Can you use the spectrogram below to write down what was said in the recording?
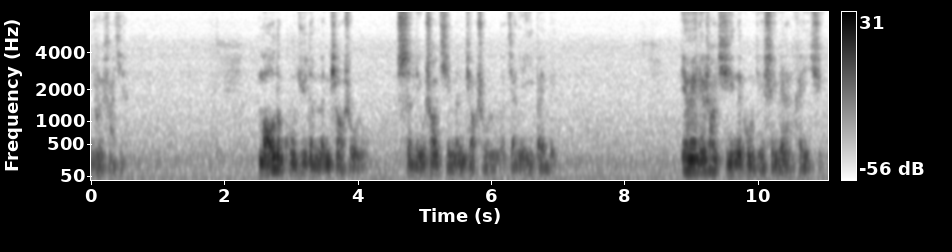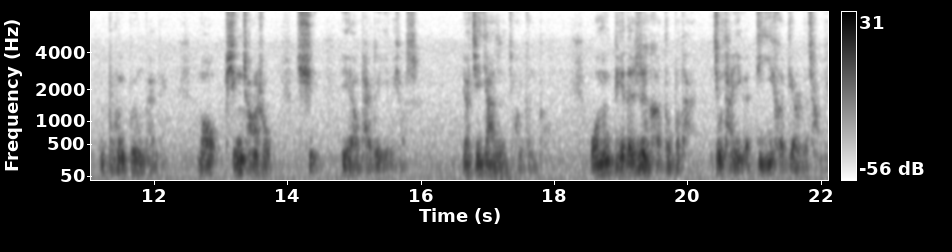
你会发现，毛的故居的门票收入是刘少奇门票收入的将近一百倍。因为刘少奇那故居随便可以去，你不会不用排队。毛平常时候去也要排队一个小时，要节假日就会更多。我们别的任何都不谈，就谈一个第一和第二的差别。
